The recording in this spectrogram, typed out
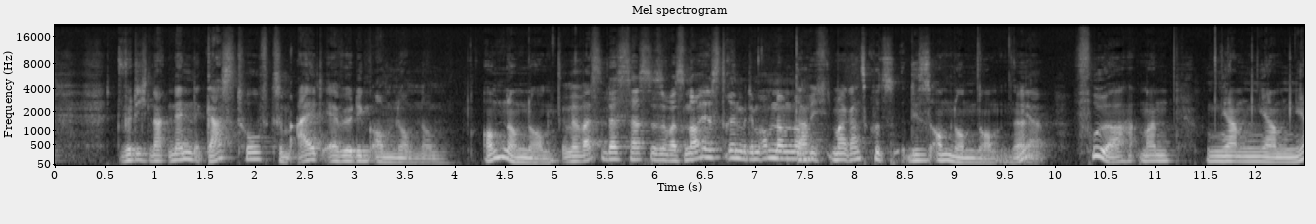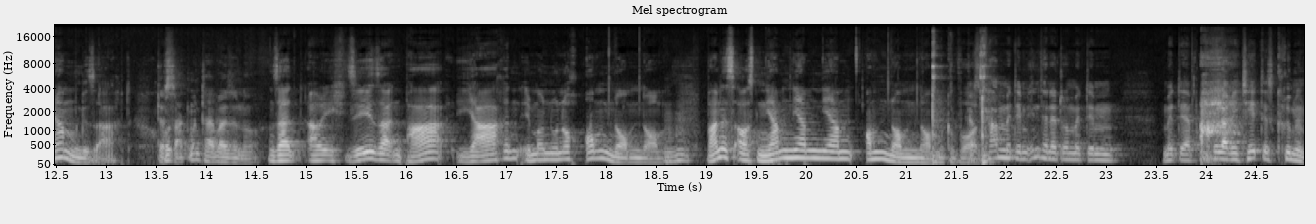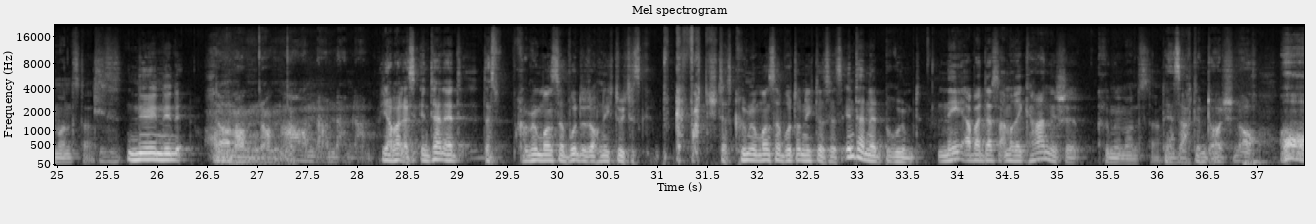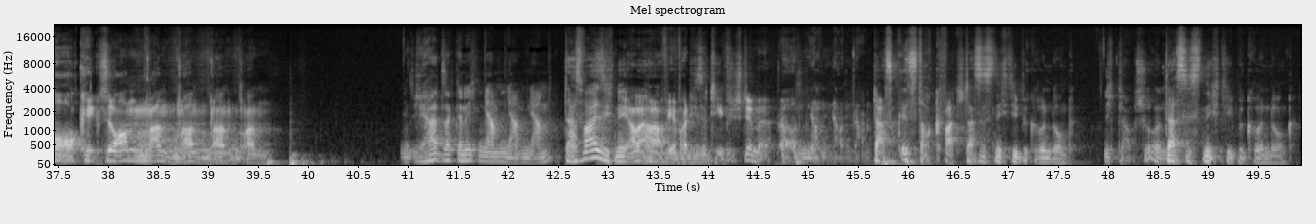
würde ich nennen Gasthof zum altehrwürdigen Om Nom Nom. Om nom nom. Was denn das? Hast du sowas Neues drin mit dem Om Nom Nom? Darf ich mal ganz kurz dieses Om nom nom? Ne? Ja. Früher hat man Njam Njam Njam gesagt. Das sagt man teilweise noch. Seit, aber ich sehe seit ein paar Jahren immer nur noch Om nom nom. Wann ist aus Njam Njam Njam Om nom nom geworden? Das kam mit dem Internet und mit, dem, mit der Popularität des Krümelmonsters. Nee, nee, nee. Om nom nom nom. Om Nom Nom Nom. Ja, aber das Internet, das Krümelmonster wurde doch nicht durch das. Quatsch, das Krümelmonster wurde doch nicht durch das Internet berühmt. Nee, aber das amerikanische Krümelmonster. Der sagt im Deutschen auch, oh, Kekse, om, om, om, om, om. Ja, sagt er nicht Njam Njam Njam. Das weiß ich nicht, aber er hat auf jeden Fall diese tiefe Stimme. Om Nom Nom Nom. Das ist doch Quatsch, das ist nicht die Begründung. Ich glaube schon. Das ist nicht die Begründung.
